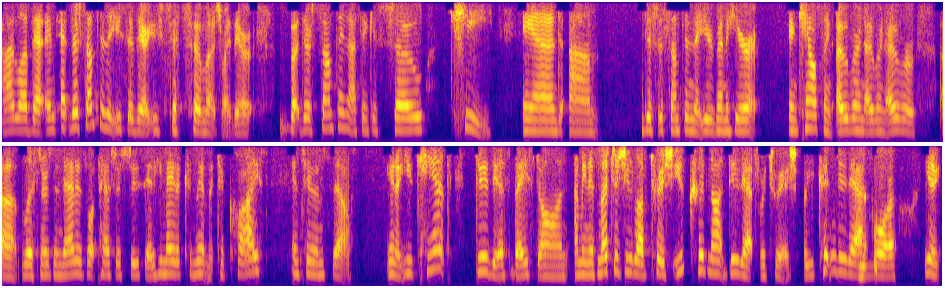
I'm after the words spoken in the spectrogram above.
I love that. And, and there's something that you said there. You said so much right there. But there's something I think is so key and um, this is something that you're going to hear in counseling over and over and over, uh, listeners, and that is what Pastor Stu said. He made a commitment to Christ and to himself. You know, you can't do this based on, I mean, as much as you love Trish, you could not do that for Trish, or you couldn't do that no. for, you know, it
